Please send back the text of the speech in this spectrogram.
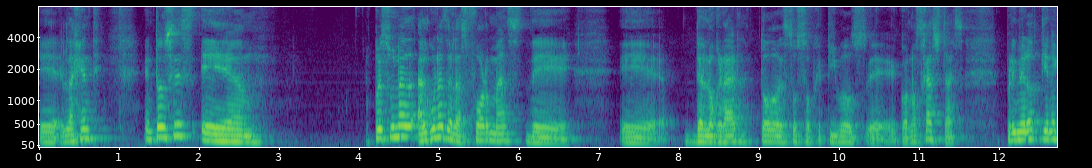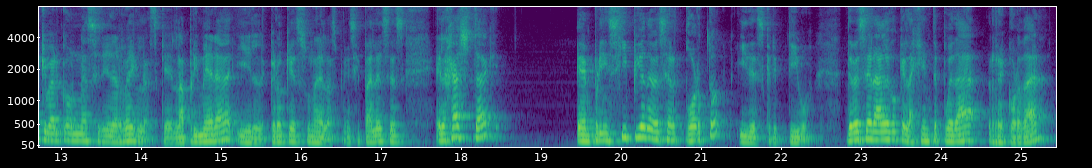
eh, la gente. Entonces, pues una, algunas de las formas de, de lograr todos estos objetivos con los hashtags, Primero tiene que ver con una serie de reglas, que la primera, y creo que es una de las principales, es el hashtag en principio debe ser corto y descriptivo. Debe ser algo que la gente pueda recordar,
